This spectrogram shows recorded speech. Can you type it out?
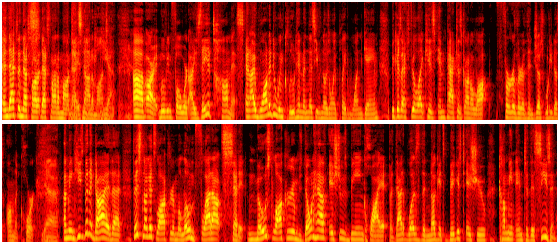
And that's and that's not that's not a Monte. That's thing. not a Monte Yeah. thing, Um, all right, moving forward, Isaiah Thomas, and I wanted to include him in this, even though he's only played one game, because I feel like his impact has gone a lot further than just what he does on the court. Yeah. I mean, he's been a guy that this Nuggets locker room, Malone flat out said it. Most locker rooms don't have issues being quiet, but that was the Nuggets' biggest issue coming into this season.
